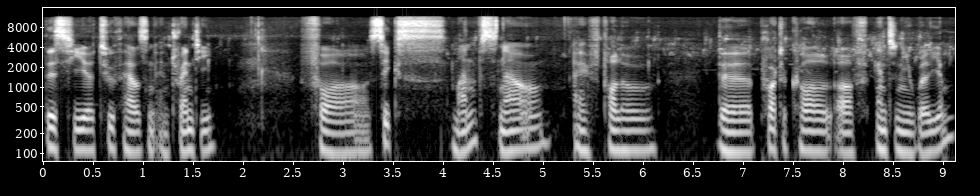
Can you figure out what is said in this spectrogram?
this year 2020 for six months now I follow the protocol of Anthony William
